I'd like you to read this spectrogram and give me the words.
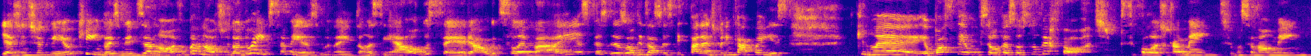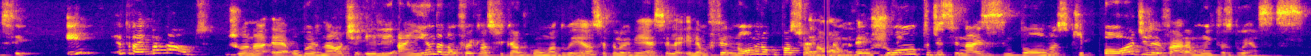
E a gente viu que em 2019 o burnout virou doença mesmo, né? Então, assim, é algo sério, é algo de se levar e as, pessoas, as organizações têm que parar de brincar com isso. Que não é. Eu posso ter, ser uma pessoa super forte, psicologicamente, emocionalmente, e entrar em burnout. Joana, é, o burnout ele ainda não foi classificado como uma doença pela OMS, ele, é, ele é um fenômeno ocupacional, fenômeno, é um conjunto de sinais e sintomas que pode levar a muitas doenças.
